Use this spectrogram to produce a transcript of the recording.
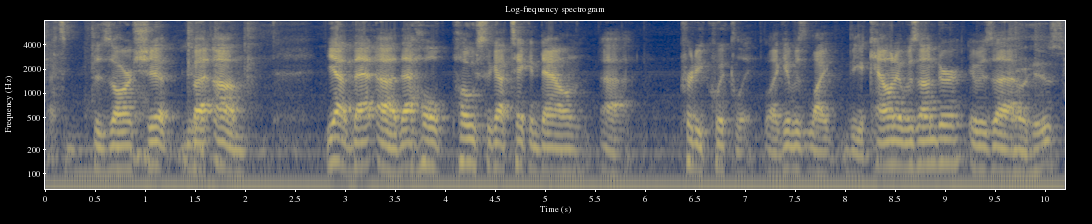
that's bizarre shit. But um, yeah, that uh, that whole post that got taken down uh, pretty quickly. Like it was like the account it was under. It was oh uh, his.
